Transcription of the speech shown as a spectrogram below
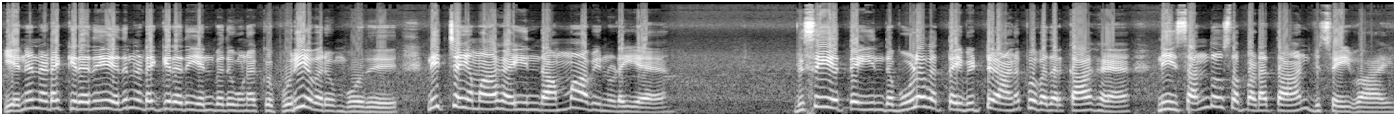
என்ன நடக்கிறது எது நடக்கிறது என்பது உனக்கு புரிய வரும்போது நிச்சயமாக இந்த அம்மாவினுடைய விஷயத்தை இந்த உலகத்தை விட்டு அனுப்புவதற்காக நீ சந்தோஷப்படத்தான் செய்வாய்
